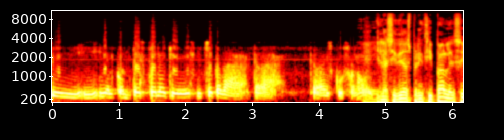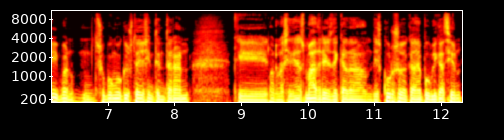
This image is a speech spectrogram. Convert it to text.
y, el contexto en el que es dicho cada, cada, cada discurso, ¿no? Y las ideas principales, sí, bueno, supongo que ustedes intentarán que bueno, las ideas madres de cada discurso, de cada publicación,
